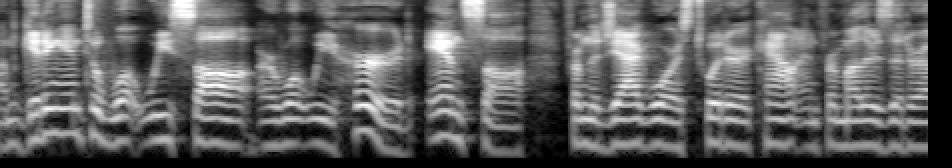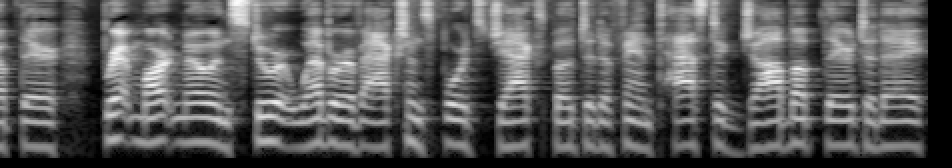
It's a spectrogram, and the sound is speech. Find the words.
Um, getting into what we saw or what we heard and saw from the Jaguars Twitter account and from others that are up there. Brent Martineau and Stuart Weber of Action Sports Jax both did a fantastic job up there today,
